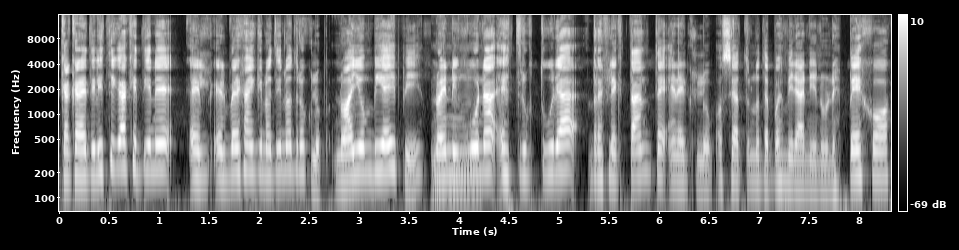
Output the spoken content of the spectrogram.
características que tiene el, el que no tiene otro club. No hay un VIP, no hay ninguna estructura reflectante en el club. O sea, tú no te puedes mirar ni en un espejo,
